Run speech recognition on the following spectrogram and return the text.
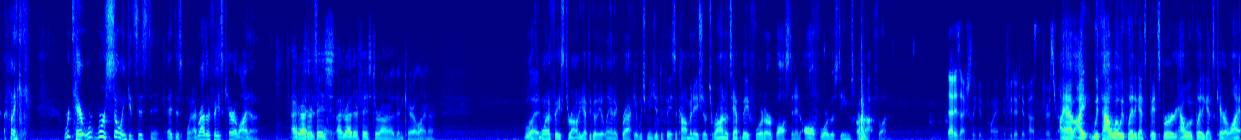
Like, we're ter- we're, we're so inconsistent at this point. I'd rather face Carolina. I'd rather this face point. I'd rather face Toronto than Carolina. Well, But- if you want to face Toronto, you have to go to the Atlantic bracket, which means you have to face a combination of Toronto, Tampa Bay, Florida, or Boston, and all four of those teams are not fun. that is actually a good point. If we did get past the first round. I have I with how well we played against Pittsburgh, how well we played against Carolina,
